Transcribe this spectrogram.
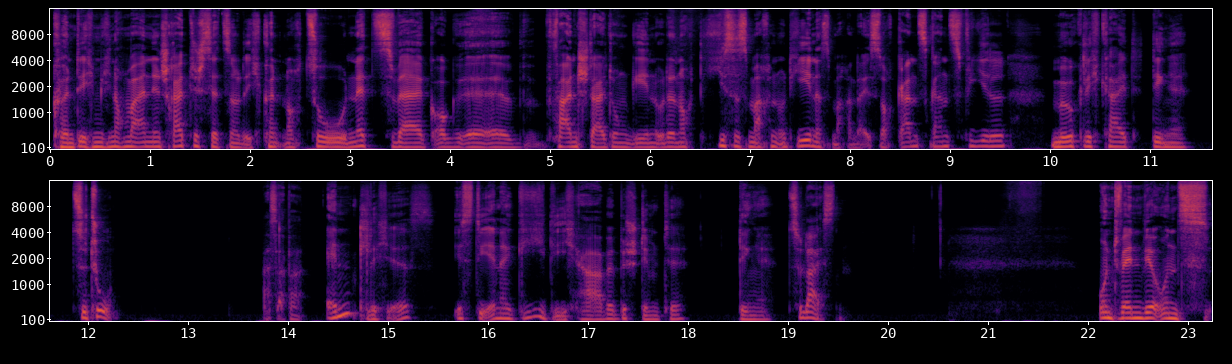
könnte ich mich noch mal an den Schreibtisch setzen oder ich könnte noch zu Netzwerkveranstaltungen äh, gehen oder noch dieses machen und jenes machen. Da ist noch ganz, ganz viel Möglichkeit, Dinge zu tun. Was aber endlich ist, ist die Energie, die ich habe, bestimmte Dinge zu leisten. Und wenn wir uns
